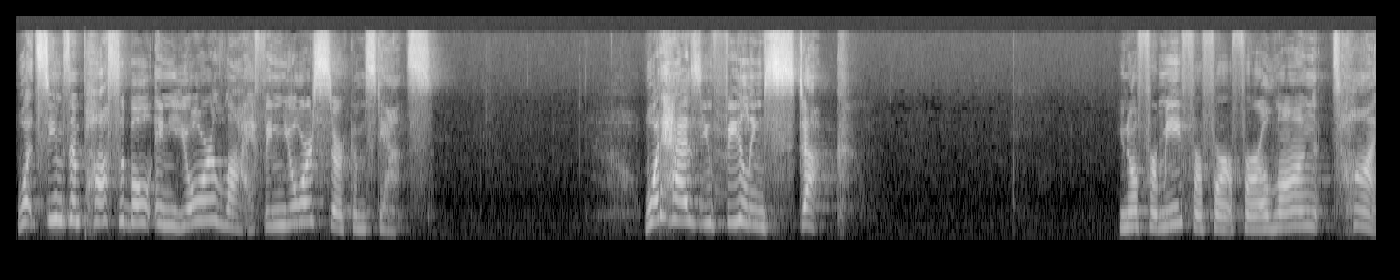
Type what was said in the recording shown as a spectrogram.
What seems impossible in your life, in your circumstance? What has you feeling stuck? You know, for me, for, for, for a long time,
